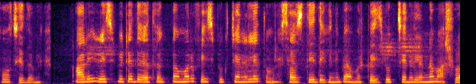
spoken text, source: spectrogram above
পৌঁছে দেবে। আর এই রেসিপিটা দেওয়া থাকবে আমার ফেসবুক চ্যানেলে তোমরা সার্চ দিয়ে দেখে নিবে আমার ফেসবুক চ্যানেলের নাম আসবা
